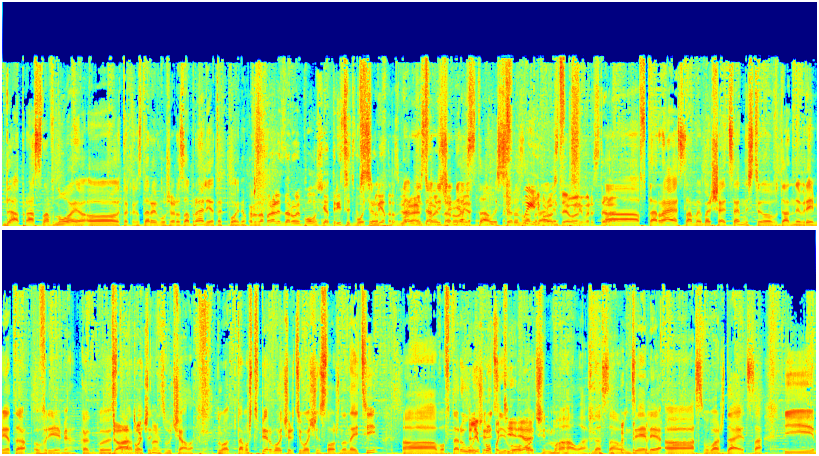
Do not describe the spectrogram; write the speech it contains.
Да, про основное, э, так как здоровье уже разобрали, разобрали, я так понял. Разобрали здоровье полностью. Я 38 Всё. лет Нам разбираю не- нам свое не здоровье. осталось, все разобрали. просто его. А, вторая самая большая ценность э, в данное время это время, как бы Да, странно точно. это не звучало. Вот, потому что в первую очередь его очень сложно найти, а во вторую Легко очередь потерять. его очень мало на самом деле а, освобождается. И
